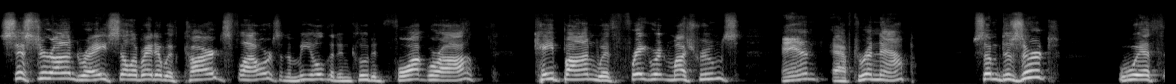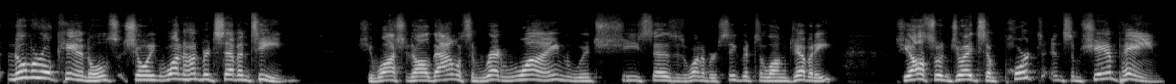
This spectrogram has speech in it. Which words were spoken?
Sister Andre celebrated with cards, flowers, and a meal that included foie gras, capon with fragrant mushrooms, and after a nap, some dessert with numeral candles showing 117. She washed it all down with some red wine, which she says is one of her secrets to longevity. She also enjoyed some port and some champagne.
